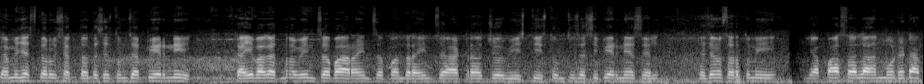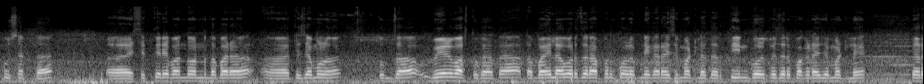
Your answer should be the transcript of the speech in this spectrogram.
कमी जास्त करू शकता. तसेच तुमच्या पेरणी काही भागात नऊ इंच बारा इंच पंधरा इंच अठरा चोवीस तीस तुमची जशी पेरणी असेल त्याच्यानुसार तुम्ही या पासा लहान मोठ्या टाकू शकता. शेतकरी बांधवांना तर बरं त्याच्यामुळं तुमचा वेळ वाचतो का? आता आता बैलावर जर आपण कोळपणे करायचे म्हटलं तर तीन कोळपे जर पकडायचे म्हटले तर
